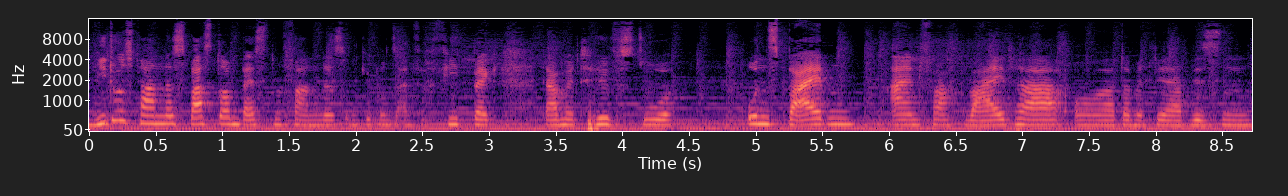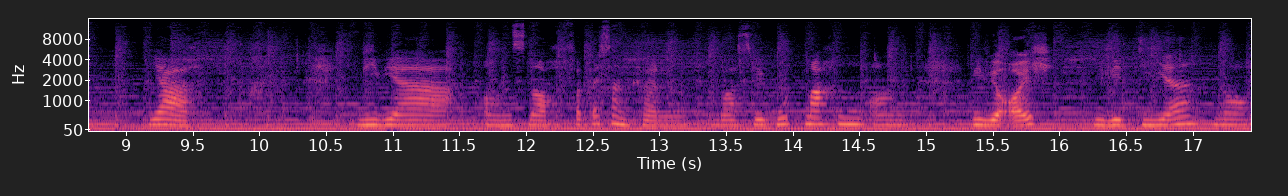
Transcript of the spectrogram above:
wie du es fandest, was du am besten fandest und gib uns einfach Feedback. Damit hilfst du uns beiden einfach weiter, damit wir wissen, ja, wie wir uns noch verbessern können, was wir gut machen und wie wir euch, wie wir dir noch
